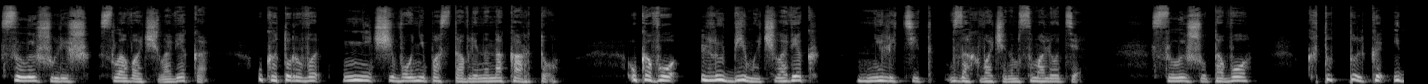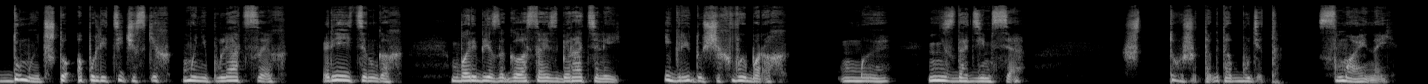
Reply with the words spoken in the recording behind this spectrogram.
слышу лишь слова человека, у которого ничего не поставлено на карту, у кого любимый человек не летит в захваченном самолете. Слышу того, кто только и думает, что о политических манипуляциях, рейтингах, борьбе за голоса избирателей и грядущих выборах. Мы не сдадимся. Что же тогда будет с Майной?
